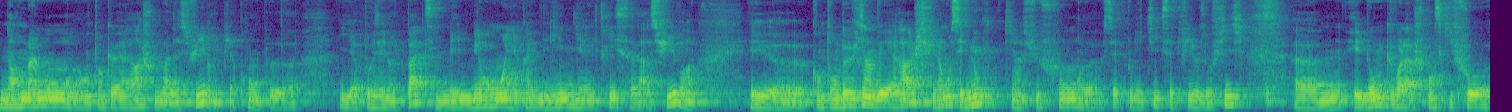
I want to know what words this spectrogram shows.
normalement, en tant que RH, on va la suivre et puis après, on peut euh, y a posé notre patte, mais néanmoins, il y a quand même des lignes directrices à suivre. Et quand on devient DRH, finalement, c'est nous qui insufflons cette politique, cette philosophie. et donc, voilà, je pense qu'il faut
